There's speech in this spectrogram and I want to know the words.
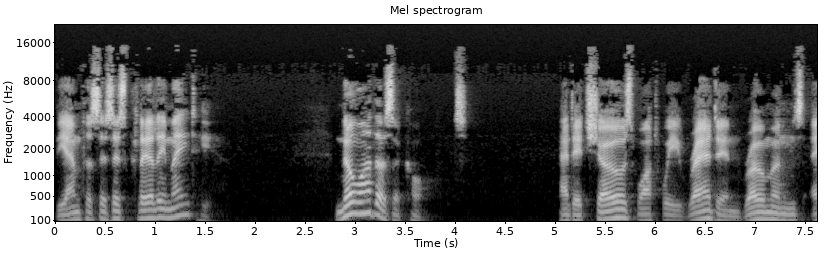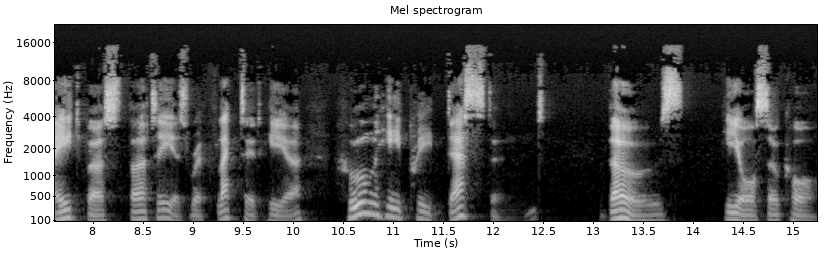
The emphasis is clearly made here. No others are called. And it shows what we read in Romans 8 verse 30 is reflected here. Whom he predestined, those he also called.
